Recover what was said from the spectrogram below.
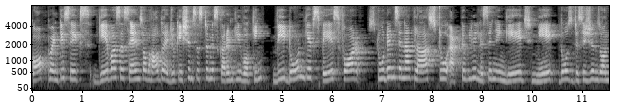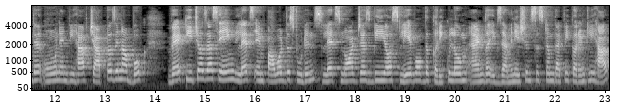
COP26 gave us a sense of how the education system is currently working. We don't give space for students in our class to actively listen, engage, make those decisions on their own. And we have chapters in our book where teachers are saying, let's empower the students. Let's not just be a slave of the curriculum and the examination system that we currently have.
